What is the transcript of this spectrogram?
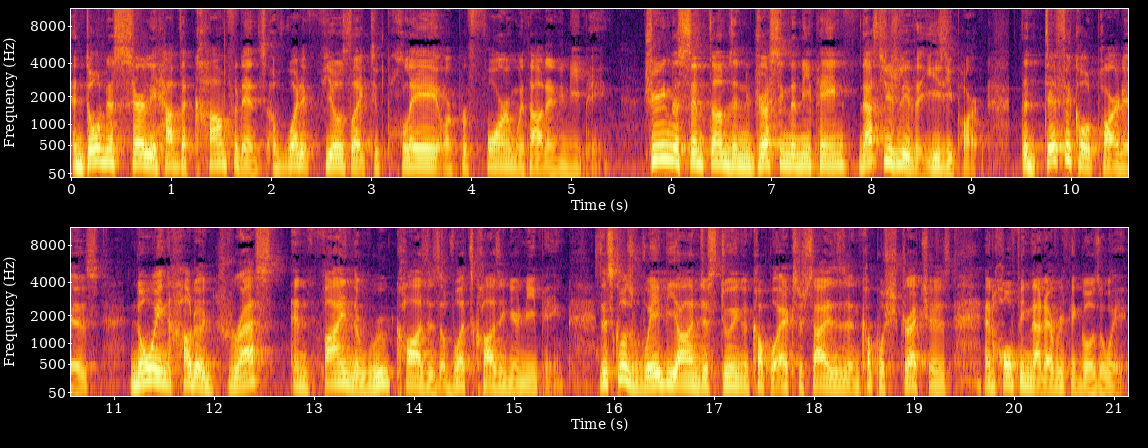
and don't necessarily have the confidence of what it feels like to play or perform without any knee pain. Treating the symptoms and addressing the knee pain, that's usually the easy part. The difficult part is knowing how to address and find the root causes of what's causing your knee pain. This goes way beyond just doing a couple exercises and a couple stretches and hoping that everything goes away.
